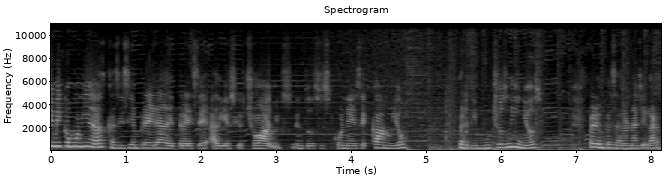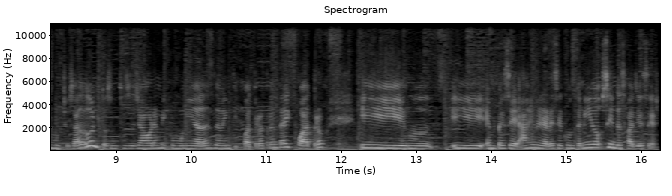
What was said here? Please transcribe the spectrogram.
y mi comunidad casi siempre era de 13 a 18 años. Entonces con ese cambio perdí muchos niños pero empezaron a llegar muchos adultos. Entonces ya ahora mi comunidad es de 24 a 34 y, y empecé a generar ese contenido sin desfallecer.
